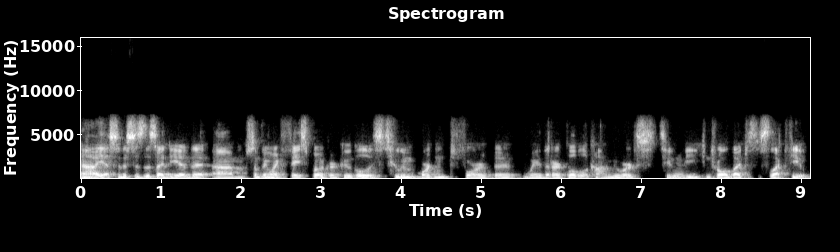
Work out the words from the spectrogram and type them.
Ah, yeah. So this is this idea that um, something like Facebook or Google is too important for the way that our global economy works to mm-hmm. be controlled by just a select few.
